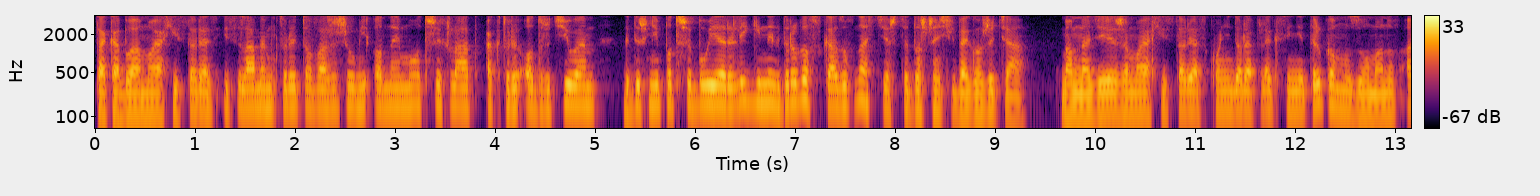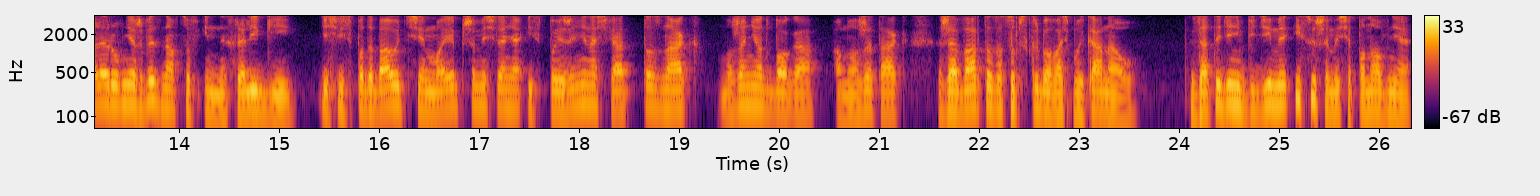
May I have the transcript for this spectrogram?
Taka była moja historia z islamem, który towarzyszył mi od najmłodszych lat, a który odrzuciłem, gdyż nie potrzebuję religijnych drogowskazów na ścieżce do szczęśliwego życia. Mam nadzieję, że moja historia skłoni do refleksji nie tylko muzułmanów, ale również wyznawców innych religii. Jeśli spodobały Ci się moje przemyślenia i spojrzenie na świat, to znak, może nie od Boga, a może tak, że warto zasubskrybować mój kanał. Za tydzień widzimy i słyszymy się ponownie.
